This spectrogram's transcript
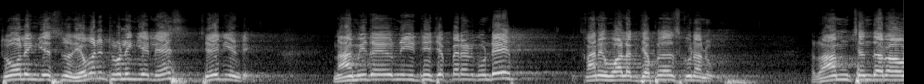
ట్రోలింగ్ చేస్తున్నారు. ఎవరిని ట్రోలింగ్ చేయలే చేయనియండి నా మీద ఎవరిని ఇది చెప్పారనుకోండి కానీ వాళ్ళకి చెప్పదలుచుకున్నాను. రామచంద్రరావు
